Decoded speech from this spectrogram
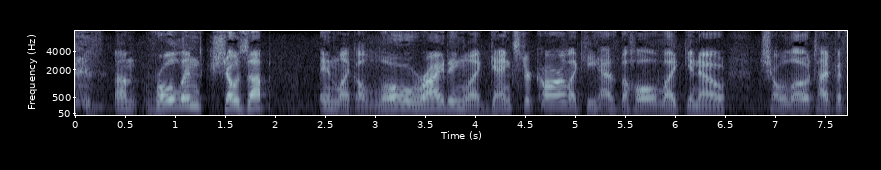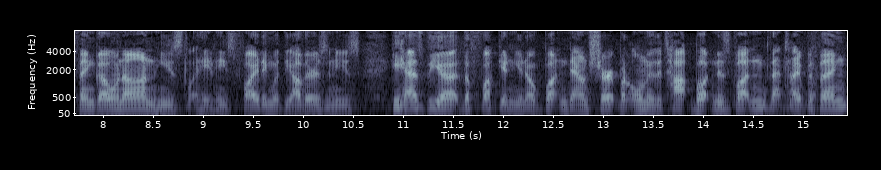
um, Roland shows up in like a low riding like gangster car, like he has the whole like you know cholo type of thing going on. And he's he's fighting with the others, and he's he has the uh, the fucking you know button down shirt, but only the top button is buttoned, that type of thing.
